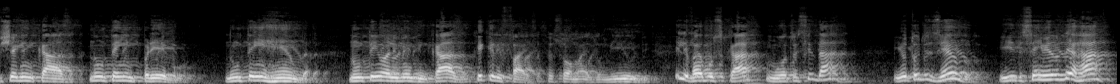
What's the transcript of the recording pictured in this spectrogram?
chega em casa, não tem emprego, não tem renda, não tem um alimento em casa, o que, que ele faz? A pessoa mais humilde, ele vai buscar uma outra cidade. E eu estou dizendo, e sem medo de errar,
